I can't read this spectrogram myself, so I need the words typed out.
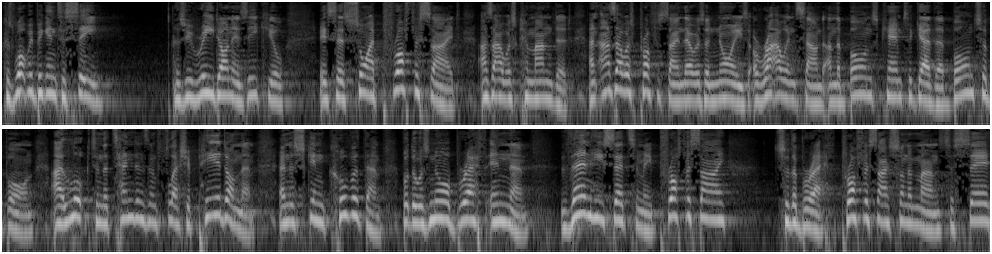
Because what we begin to see as we read on Ezekiel, it says, So I prophesied as I was commanded. And as I was prophesying, there was a noise, a rattling sound, and the bones came together, bone to bone. I looked, and the tendons and flesh appeared on them, and the skin covered them, but there was no breath in them. Then he said to me, Prophesy to the breath, prophesy, Son of Man, to say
